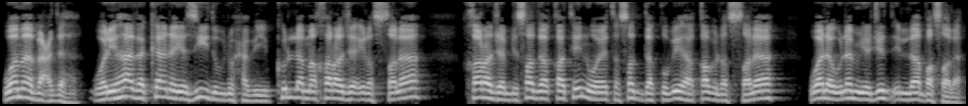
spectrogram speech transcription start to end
وما بعدها. ولهذا كان يزيد بن حبيب كلما خرج إلى الصلاة خرج بصدقة ويتصدق بها قبل الصلاة ولو لم يجد إلا بصلة.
